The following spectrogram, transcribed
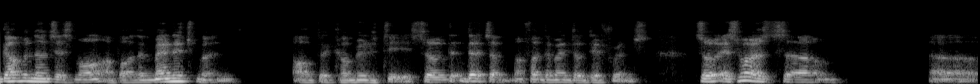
governance is more about the management of the community. So th that's a, a, fundamental difference. So as far as um, uh,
